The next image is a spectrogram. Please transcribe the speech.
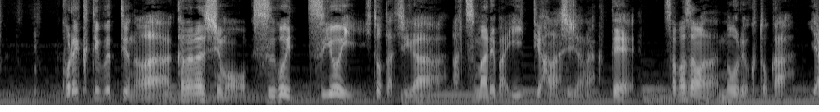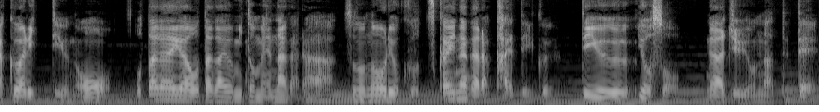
コレクティブっていうのは必ずしもすごい強い人たちが集まればいいっていう話じゃなくて、様々な能力とか役割っていうのをお互いがお互いを認めながら、その能力を使いながら変えていくっていう要素が重要になってて、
